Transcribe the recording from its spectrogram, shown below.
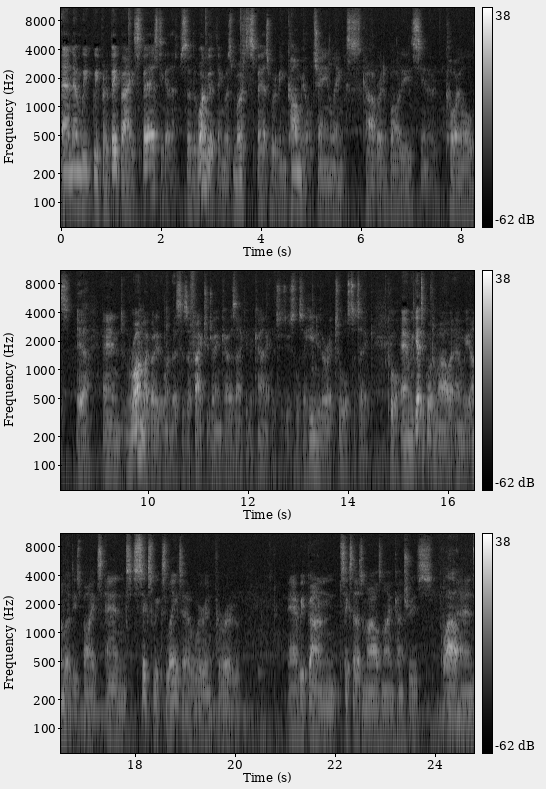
and then we, we put a big bag of spares together. So the one good thing was most of the spares would have been communal chain links, carburetor bodies, you know, coils. Yeah. And Ron, my buddy that went with this, is a factory trained Kawasaki mechanic, which is useful. So he knew the right tools to take. Cool. And we get to Guatemala and we unload these bikes. And six weeks later, we're in Peru, and we've gone six thousand miles, nine countries. Wow. And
